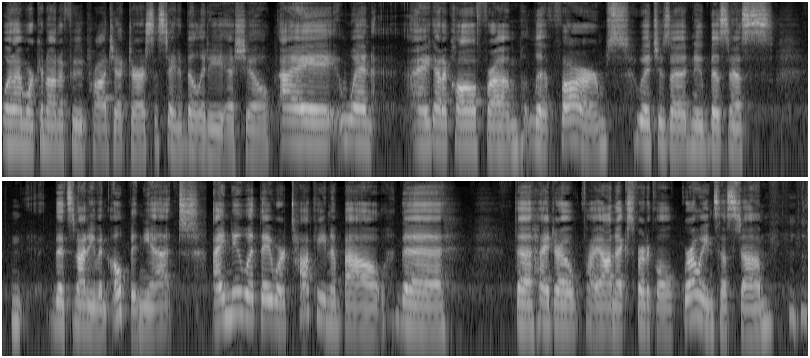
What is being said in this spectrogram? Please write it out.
when I'm working on a food project or a sustainability issue. I when I got a call from Live Farms, which is a new business that's not even open yet. I knew what they were talking about the the hydroponics vertical growing system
